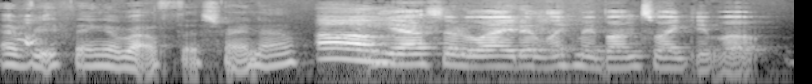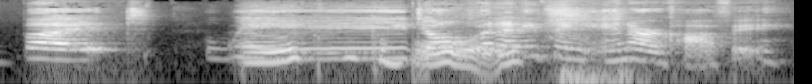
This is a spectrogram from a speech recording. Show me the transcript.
everything about this right now. Um Yeah, so do I. I didn't like my bun, so I gave up. but we like don't put anything in our coffee.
